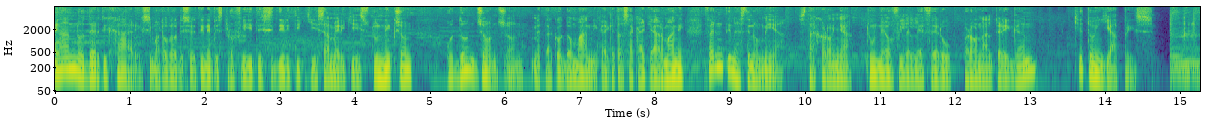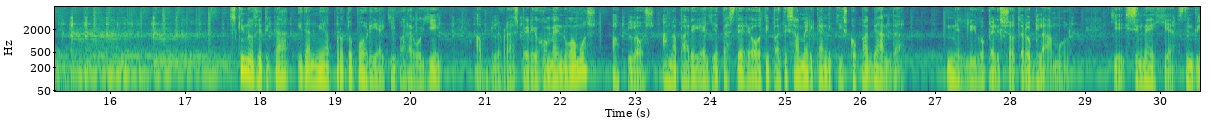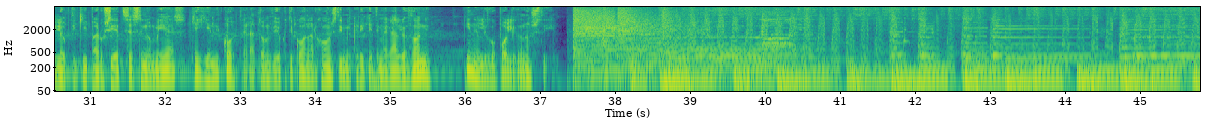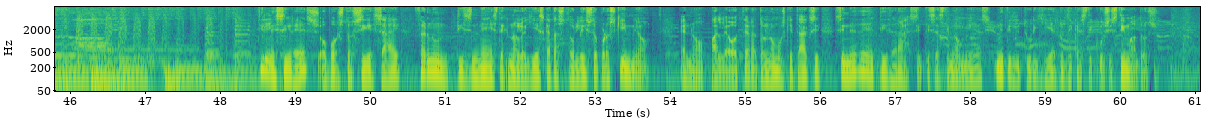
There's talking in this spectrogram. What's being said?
Εάν ο Ντέρτι Χάρη σηματοδότησε την επιστροφή της συντηρητικής Αμερικής του Νίξον, ο Ντόν Τζόνσον με τα κοντομάνικα και τα σακάκια Αρμάνι φέρνει την αστυνομία στα χρόνια του νεοφιλελεύθερου Ρόναλτ Ρίγκαν και των Γιάπης. Σκηνοθετικά ήταν μια πρωτοποριακή παραγωγή. Από πλευράς περιεχομένου όμως, απλώς αναπαρήγαγε τα στερεότυπα της αμερικανικής κοπαγκάντα, με λίγο περισσότερο γκλάμουρ και η συνέχεια στην τηλεοπτική παρουσία της αστυνομίας και γενικότερα των διοκτικών αρχών στη μικρή και τη μεγάλη οθόνη είναι λίγο πολύ γνωστή. Τηλεσυρές όπως το CSI φέρνουν τις νέες τεχνολογίες καταστολής στο προσκήνιο ενώ παλαιότερα το νόμος και τάξη συνέδεε τη δράση της αστυνομίας με τη λειτουργία του δικαστικού συστήματος.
